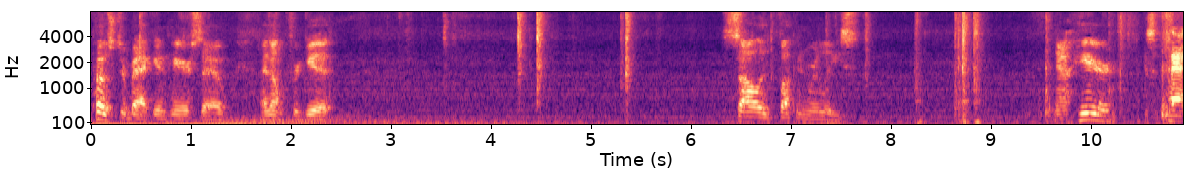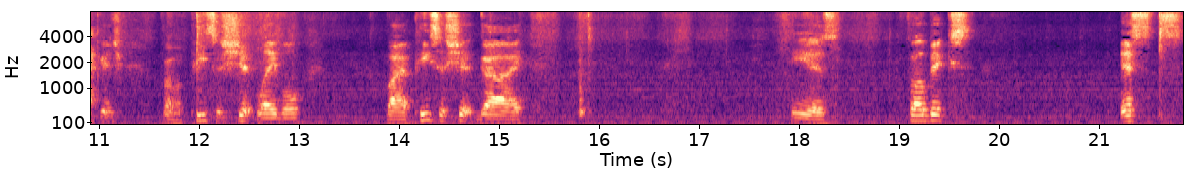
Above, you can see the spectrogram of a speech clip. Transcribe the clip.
poster back in here so I don't forget. Solid fucking release. Now here is a package from a piece of shit label by a piece of shit guy. He is phobics ists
